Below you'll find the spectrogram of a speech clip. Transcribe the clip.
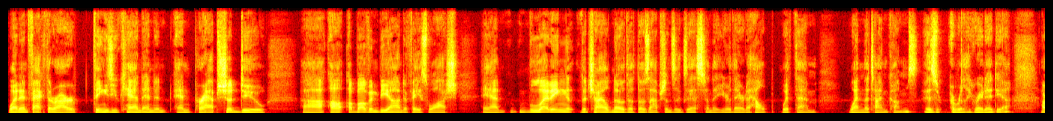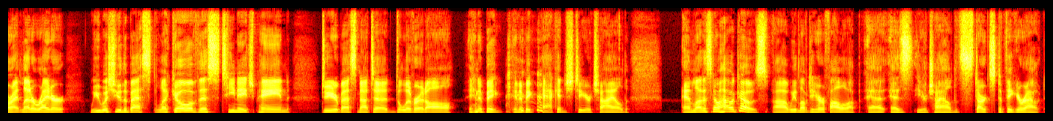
When in fact, there are things you can and, and perhaps should do uh, above and beyond a face wash and letting the child know that those options exist and that you're there to help with them when the time comes is a really great idea. All right, letter writer, we wish you the best. Let go of this teenage pain. Do your best not to deliver it all in a big in a big package to your child. And let us know how it goes. Uh, we'd love to hear a follow up as, as your child starts to figure out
